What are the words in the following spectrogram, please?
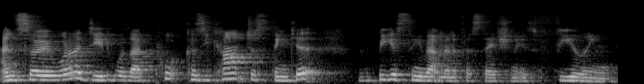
And so what I did was I put, because you can't just think it, the biggest thing about manifestation is feeling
